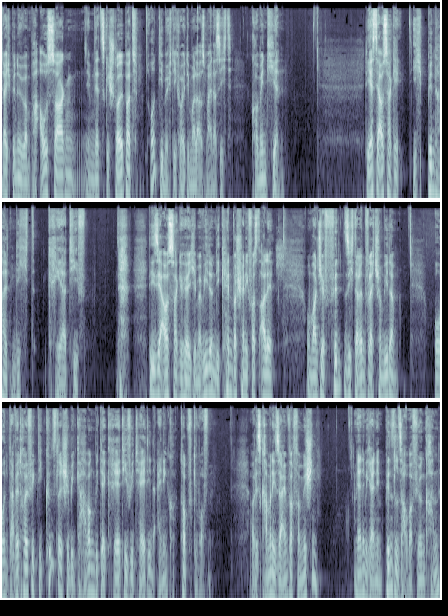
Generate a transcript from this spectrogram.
ja, ich bin über ein paar Aussagen im Netz gestolpert und die möchte ich heute mal aus meiner Sicht kommentieren. Die erste Aussage, ich bin halt nicht kreativ. Diese Aussage höre ich immer wieder und die kennen wahrscheinlich fast alle und manche finden sich darin vielleicht schon wieder. Und da wird häufig die künstlerische Begabung mit der Kreativität in einen Topf geworfen. Aber das kann man nicht so einfach vermischen. Wer nämlich einen Pinsel sauber führen kann,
